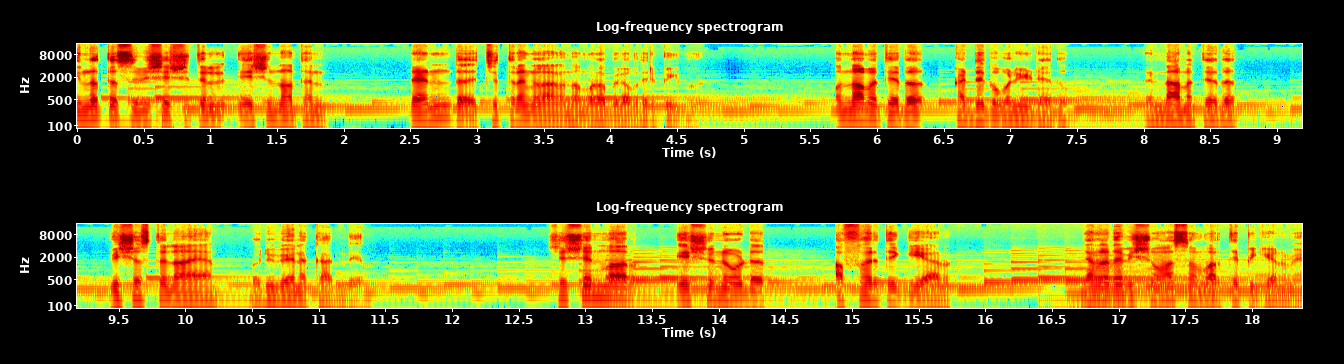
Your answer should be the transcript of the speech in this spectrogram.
ഇന്നത്തെ സുവിശേഷത്തിൽ യേശുനാഥൻ രണ്ട് ചിത്രങ്ങളാണ് നമ്മുടെ മുമ്പിൽ അവതരിപ്പിക്കുന്നത്. ഒന്നാമത്തേത് കടുകുവളിയുടേതും രണ്ടാമത്തേത് വിശ്വസ്തനായ ഒരു വേലക്കാരന്റെയും. ശിഷ്യന്മാർ യേശുവിനോട് അഭ്യർത്ഥിക്കുകയാണ് ഞങ്ങളുടെ വിശ്വാസം വർദ്ധിപ്പിക്കണമേ.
